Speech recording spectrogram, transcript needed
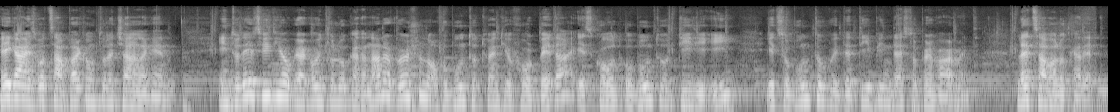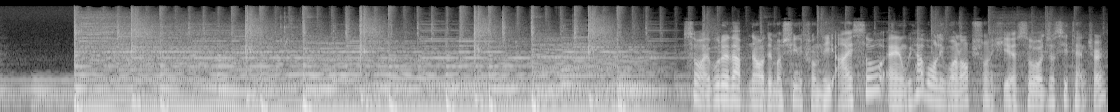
Hey guys, what's up? Welcome to the channel again. In today's video we are going to look at another version of Ubuntu 24 beta. It's called Ubuntu DDE. It's Ubuntu with the Deepin desktop environment. Let's have a look at it. So I booted up now the machine from the ISO and we have only one option here, so I'll just hit enter.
